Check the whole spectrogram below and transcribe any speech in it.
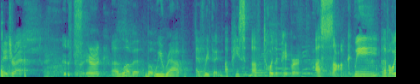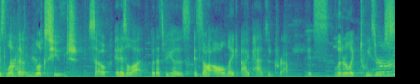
Hey, Trent. Eric. I love it. But we wrap everything. A piece of toilet paper, a sock. We have always loved that it looks huge. So it is a lot. But that's because it's not all like iPads and crap. It's literally like tweezers.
